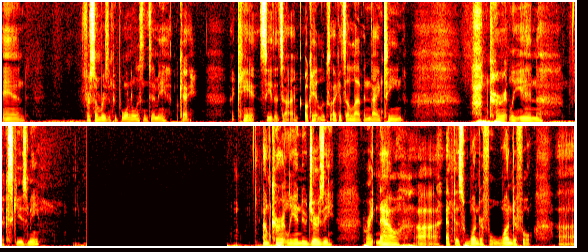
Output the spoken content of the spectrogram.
and for some reason, people want to listen to me. Okay. Can't see the time. Okay, it looks like it's 11:19. I'm currently in excuse me. I'm currently in New Jersey right now uh, at this wonderful, wonderful uh,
